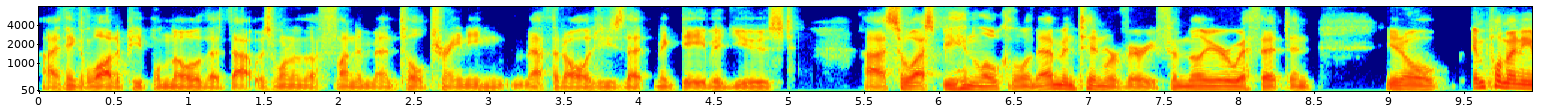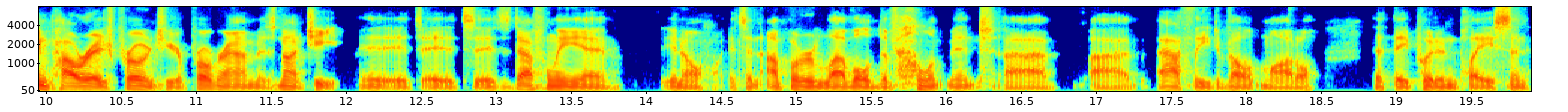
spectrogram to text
I think a lot of people know that that was one of the fundamental training methodologies that McDavid used. Uh, so us being local in Edmonton, we're very familiar with it, and you know, implementing Power Edge Pro into your program is not cheap. It's it's it's definitely a you know it's an upper level development uh, uh, athlete development model. that they put in place and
